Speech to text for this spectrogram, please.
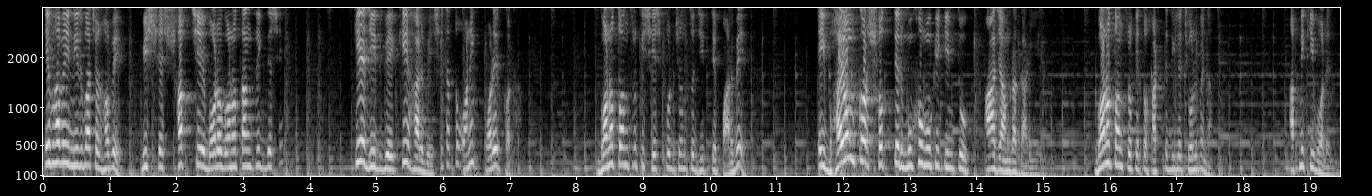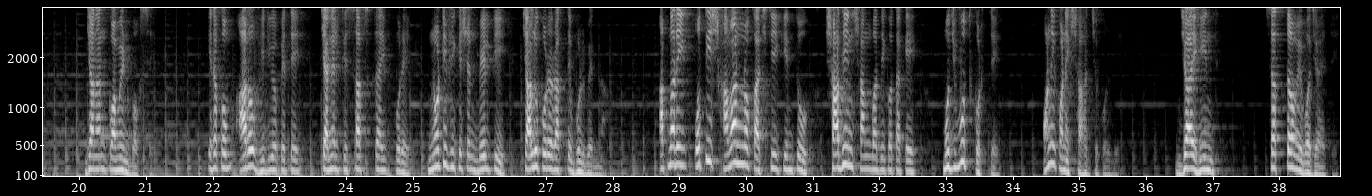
এভাবেই নির্বাচন হবে বিশ্বের সবচেয়ে বড় গণতান্ত্রিক দেশে। কে জিতবে, কে হারবে, সেটা তো অনেক পরের কথা। গণতন্ত্র কি শেষ পর্যন্ত জিততে পারবে? এই ভয়ঙ্কর সত্যের মুখোমুখি কিন্তু আজ আমরা দাঁড়িয়ে। গণতন্ত্রকে তো হারতে দিলে চলবে না। আপনি কি বলেন? জানান কমেন্ট বক্সে। এরকম আরও ভিডিও পেতে চ্যানেলটি সাবস্ক্রাইব করে নোটিফিকেশন বেলটি চালু করে রাখতে ভুলবেন না। আপনার এই অতি সামান্য কাজটি কিন্তু স্বাধীন সাংবাদিকতাকে মজবুত করতে অনেক অনেক সাহায্য করবে। জয় হিন্দ সত্যমে জয়তে।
